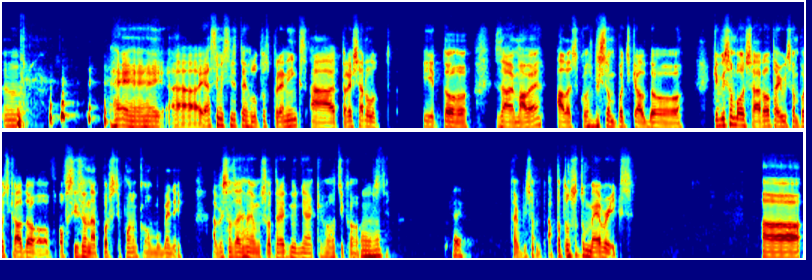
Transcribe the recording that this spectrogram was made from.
Mm. hej, hej, hej. Uh, ja si myslím, že to je hlúposť pre Knicks a pre Charlotte je to zaujímavé, ale skôr by som počkal do... Keby som bol Charlotte, tak by som počkal do off-season a proste ponúkol mu menej. Aby som za neho nemusel tradenúť nejakého hocikoho. Uh-huh. Okay. Tak by som... A potom sú tu Mavericks. Uh,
